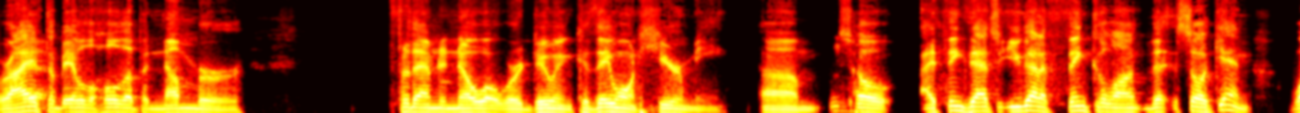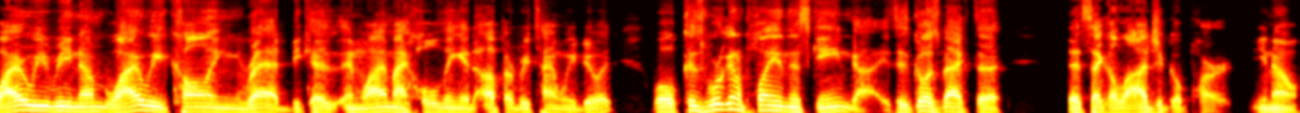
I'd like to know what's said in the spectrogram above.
or I have to be able to hold up a number for them to know what we're doing because they won't hear me. Um, Mhm. so I think that's you got to think along. The, so again, why are we renumber? Why are we calling red? Because and why am I holding it up every time we do it? Well, because we're gonna play in this game, guys. It goes back to that psychological part. You know,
